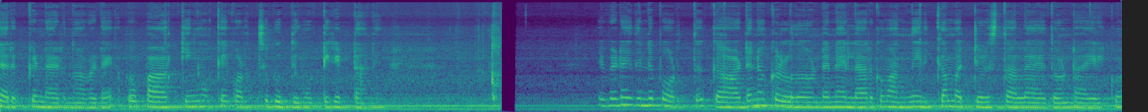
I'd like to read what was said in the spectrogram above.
തിരക്കുണ്ടായിരുന്നു അവിടെ. അപ്പോൾ പാർക്കിംഗ് ഒക്കെ കുറച്ച് ബുദ്ധിമുട്ടി കിട്ടാൻ ഇവിടെ ഇതിന്റെ പുറത്ത് ഗാർഡനൊക്കെ ഉള്ളതുകൊണ്ട് തന്നെ എല്ലാവർക്കും വന്നിരിക്കാൻ പറ്റിയൊരു സ്ഥലമായതുകൊണ്ടായിരിക്കും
